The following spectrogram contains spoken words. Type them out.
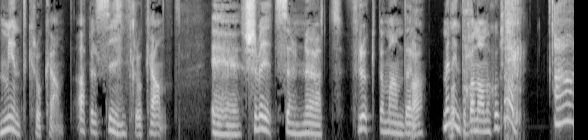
mintkrokant, apelsinkrokant, eh, schweizernöt, frukt och mandel, men inte banan och choklad? Ja,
